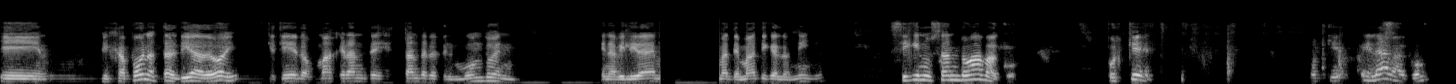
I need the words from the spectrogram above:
Y en Japón hasta el día de hoy, que tiene los más grandes estándares del mundo en, en habilidades matemáticas en los niños, siguen usando abaco. ¿Por qué? Porque el abaco,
